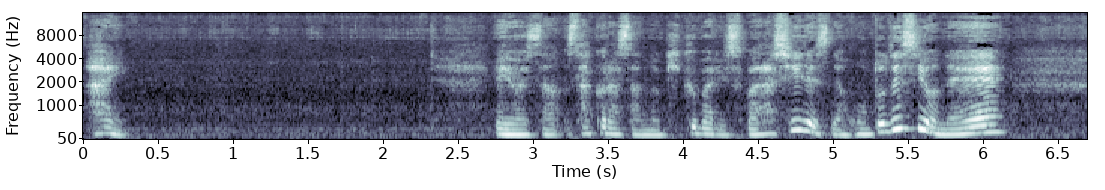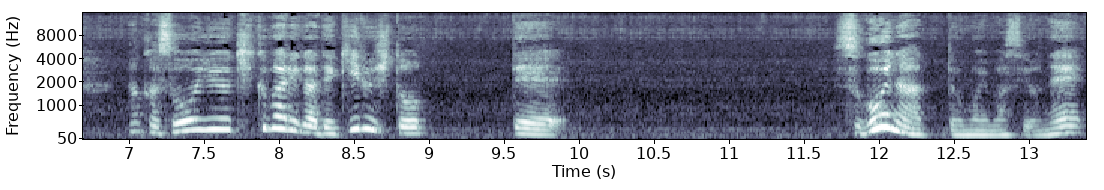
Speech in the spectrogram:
はい。えよいさんさくらさんの気配り素晴らしいですね。本当ですよね。なんかそういう気配りができる人ってすごいなって思いますよね。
